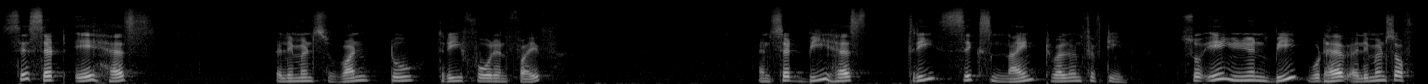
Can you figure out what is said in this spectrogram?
Say set A has elements 1, 2, 3, 4 and 5 and set B has 3, 6, 9, 12 and 15. So A union B would have elements of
